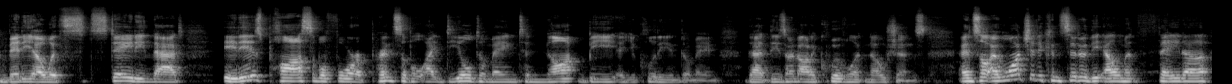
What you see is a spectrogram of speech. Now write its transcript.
video with stating that it is possible for a principal ideal domain to not be a Euclidean domain, that these are not equivalent notions. And so I want you to consider the element theta,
